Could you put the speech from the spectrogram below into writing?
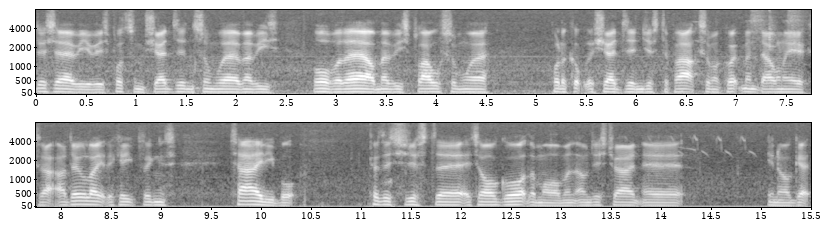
this area is put some sheds in somewhere maybe over there or maybe plough somewhere put a couple of sheds in just to park some equipment down here because I, I, do like to keep things tidy but because it's just uh, it's all go at the moment I'm just trying to you know get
